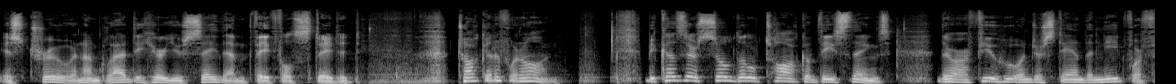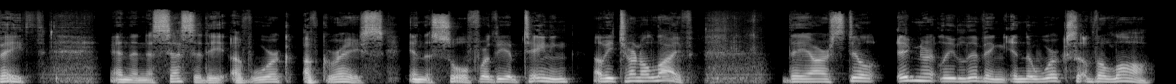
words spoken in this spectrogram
is true, and I'm glad to hear you say them, Faithful stated. Talkative went on. Because there's so little talk of these things, there are few who understand the need for faith and the necessity of work of grace in the soul for the obtaining of eternal life. They are still ignorantly living in the works of the law,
